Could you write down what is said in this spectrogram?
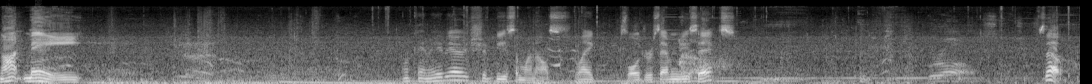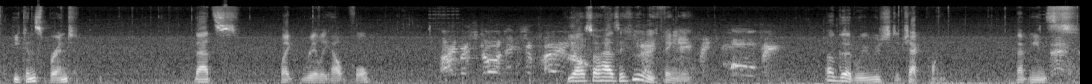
Not me. Okay, maybe I should be someone else. Like Soldier 76? So, he can sprint. That's, like, really helpful. I'm escorting the payload. He also has a Healy thingy. Keep it moving. Oh good, we reached a checkpoint. That means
